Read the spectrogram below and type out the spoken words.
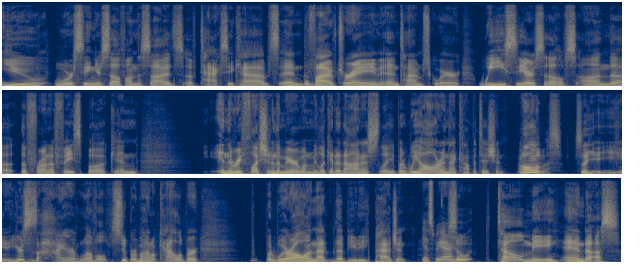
You were seeing yourself on the sides of taxi cabs and the Mhm. five train and Times Square. We see ourselves on the the front of Facebook and in the reflection in the mirror when we look at it honestly. But we all are in that competition, all of us. So you, you, yours is a higher level, supermodel caliber, but we're all in that that beauty pageant. Yes, we are. So tell me and us,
